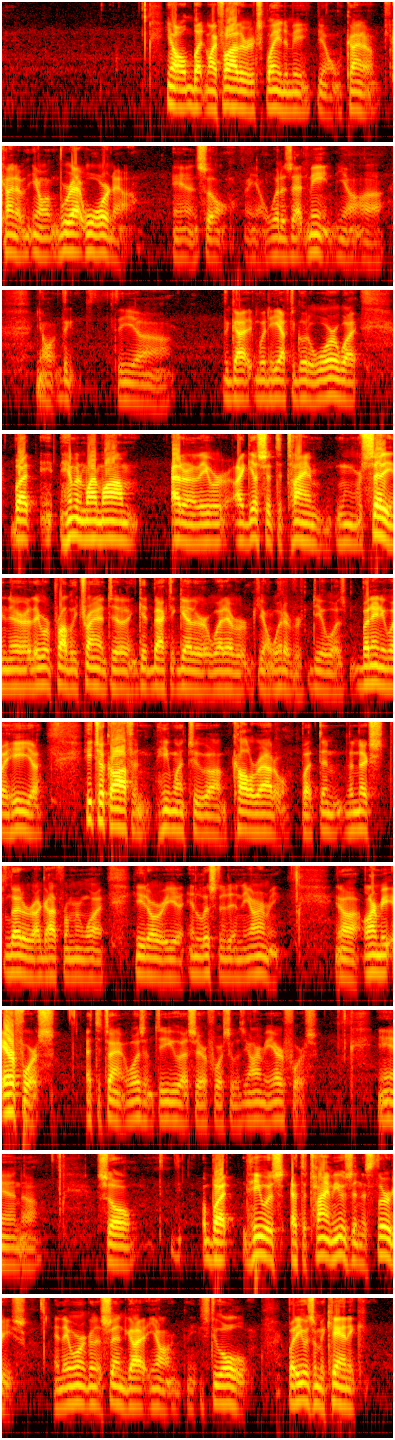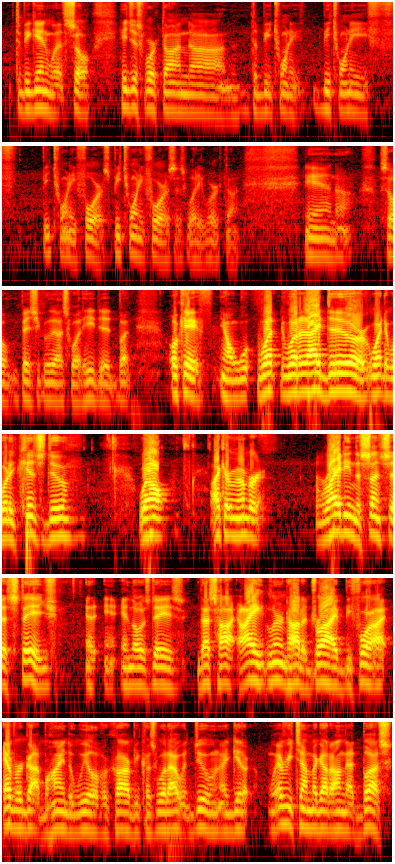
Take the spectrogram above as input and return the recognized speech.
you know, but my father explained to me, you know, kind of, kind of, you know, we're at war now, and so, you know, what does that mean? You know, uh, you know, the, the, uh, the guy would he have to go to war? Why? But him and my mom, I don't know. They were, I guess, at the time when we were sitting there, they were probably trying to get back together or whatever, you know, whatever deal was. But anyway, he. Uh, he took off and he went to um, Colorado. But then the next letter I got from him was he had already enlisted in the Army, uh, Army Air Force at the time. It wasn't the U.S. Air Force; it was the Army Air Force. And uh, so, but he was at the time he was in his 30s, and they weren't going to send guy. You know, he's too old. But he was a mechanic to begin with, so he just worked on uh, the B-20, B-20 B-24s. B-24s is what he worked on. And uh, so basically that's what he did. But okay, you know, what, what did I do or what, what did kids do? Well, I can remember riding the Sunset Stage in those days. That's how I learned how to drive before I ever got behind the wheel of a car because what I would do when I get every time I got on that bus,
